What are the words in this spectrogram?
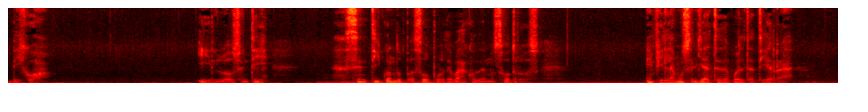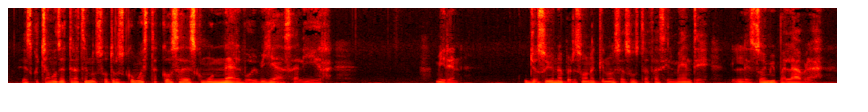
dijo. Y lo sentí. Sentí cuando pasó por debajo de nosotros. Enfilamos el yate de vuelta a tierra. Escuchamos detrás de nosotros cómo esta cosa descomunal volvía a salir. Miren, yo soy una persona que no se asusta fácilmente, les doy mi palabra,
